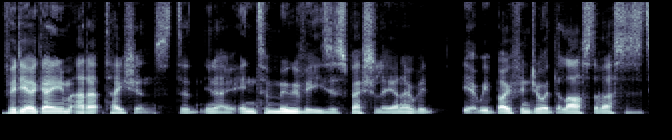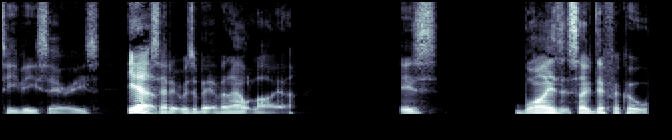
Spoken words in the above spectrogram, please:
Video game adaptations to you know into movies, especially. I know we yeah we both enjoyed The Last of Us as a TV series. yeah You said it was a bit of an outlier. Is why is it so difficult?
